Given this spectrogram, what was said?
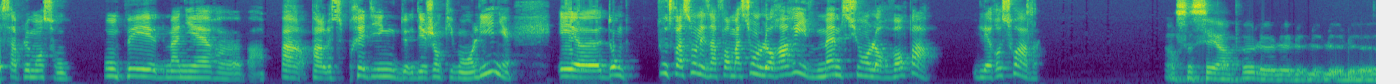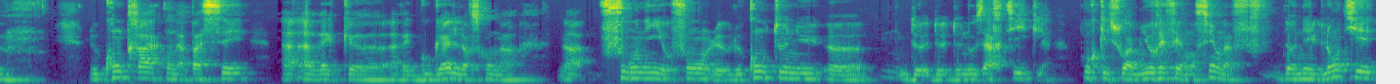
simplement sont pompés de manière bah, par, le spreading des gens qui vont en ligne. Et donc, de toute façon, les informations leur arrivent, même si on leur vend pas. Ils les reçoivent. Alors ça, c'est un peu le, contrat qu'on a passé avec, euh, avec Google lorsqu'on a, fourni au fond le, contenu euh, de, nos articles pour qu'ils soient mieux référencés. On a donné l'entier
